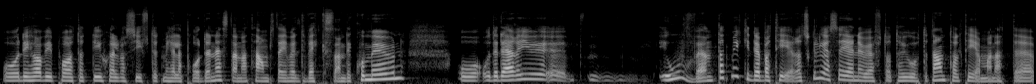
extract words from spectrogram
Och det har vi pratat, det är själva syftet med hela podden nästan, att Halmstad är en väldigt växande kommun. Och, och det där är ju eh, oväntat mycket debatterat skulle jag säga nu efter att ha gjort ett antal teman att eh,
